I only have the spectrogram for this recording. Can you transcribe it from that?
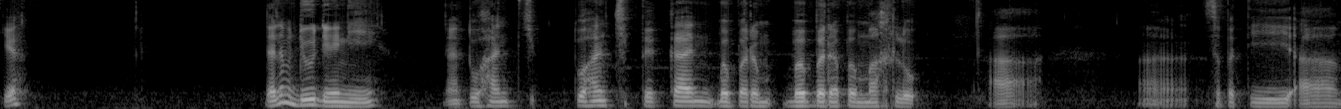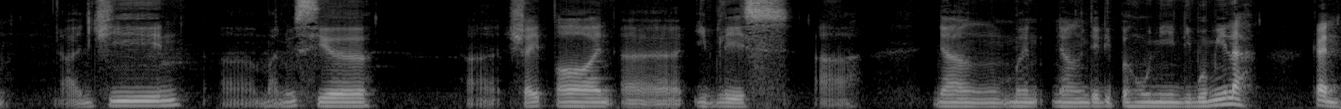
Ya? Dalam dunia ni, Tuhan Tuhan ciptakan beberapa, beberapa makhluk. Uh, uh, seperti uh, uh, jin, uh, manusia, uh, syaitan, uh, iblis uh, yang men, yang jadi penghuni di bumi lah, kan?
